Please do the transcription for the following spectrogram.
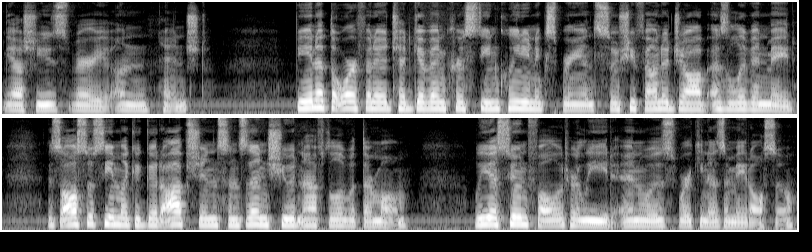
yeah, she's very unhinged. Being at the orphanage had given Christine cleaning experience, so she found a job as a live in maid. This also seemed like a good option since then she wouldn't have to live with their mom. Leah soon followed her lead and was working as a maid also.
